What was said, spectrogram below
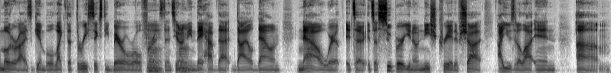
motorized gimbal like the 360 barrel roll for instance you know what i mean they have that dialed down now where it's a it's a super you know niche creative shot i use it a lot in um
